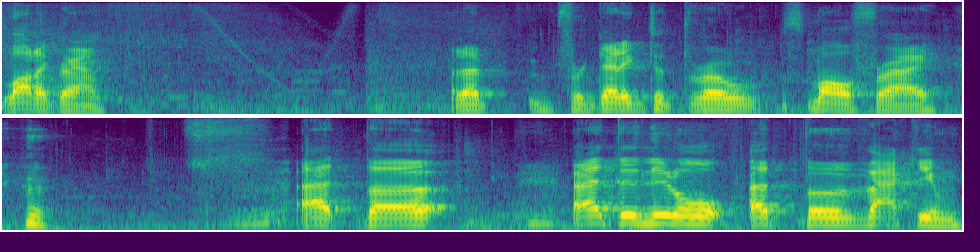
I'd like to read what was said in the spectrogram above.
lot of ground. And I'm forgetting to throw Smallfry at the at the little at the vacuum.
